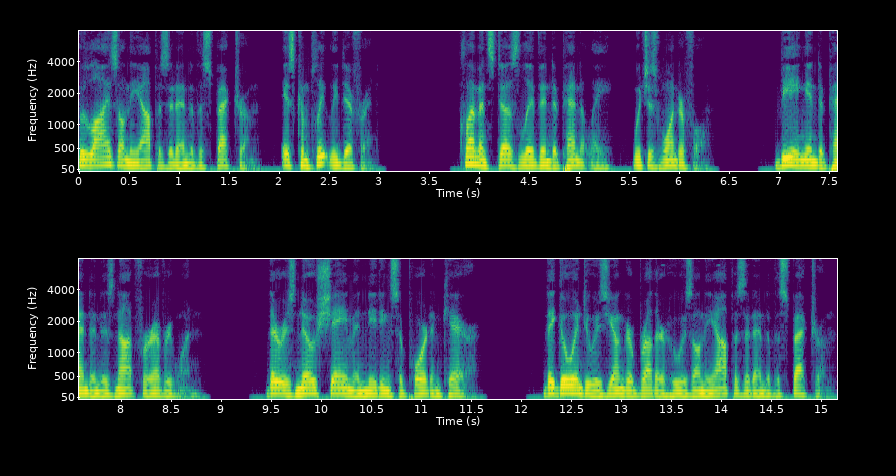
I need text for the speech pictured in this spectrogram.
who lies on the opposite end of the spectrum, is completely different. Clements does live independently, which is wonderful. Being independent is not for everyone. There is no shame in needing support and care. They go into his younger brother who is on the opposite end of the spectrum.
